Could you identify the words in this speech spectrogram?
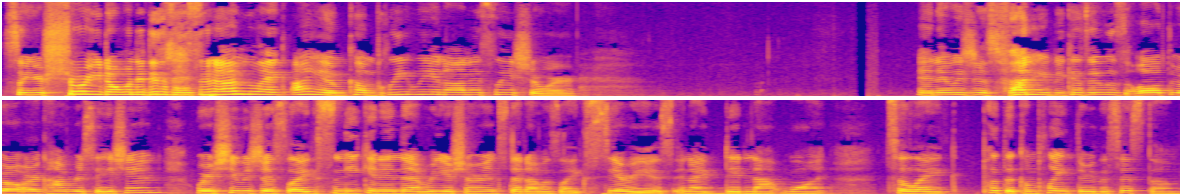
so you're sure you don't want to do this? And I'm like, I am completely and honestly sure. And it was just funny because it was all throughout our conversation where she was just like sneaking in that reassurance that I was like serious and I did not want to like put the complaint through the system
